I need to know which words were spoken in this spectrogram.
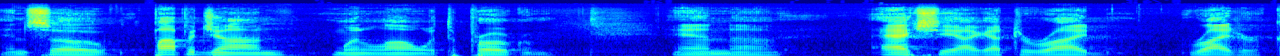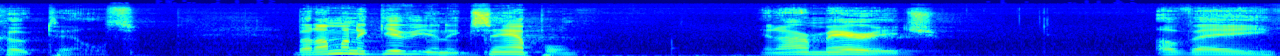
And so Papa John went along with the program. And uh, actually, I got to ride ride her coattails. But I'm going to give you an example in our marriage of a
